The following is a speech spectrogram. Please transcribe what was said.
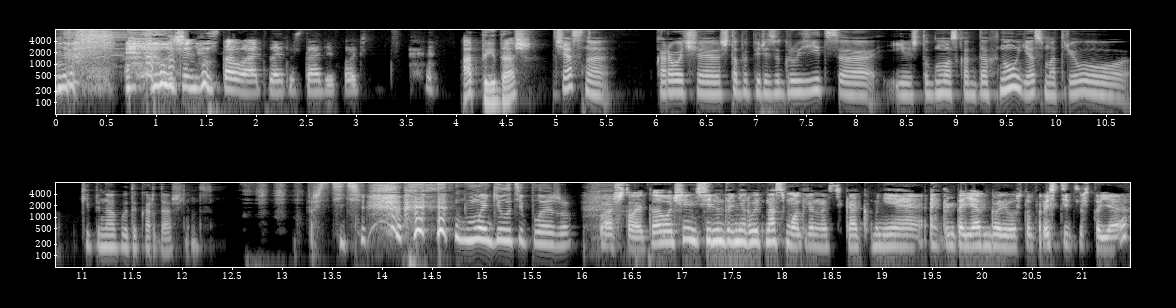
Лучше не уставать на этой стадии, точно. А ты, Даш? Честно, короче, чтобы перезагрузиться и чтобы мозг отдохнул, я смотрю Keeping Up with the Kardashians. Простите. Мой guilty pleasure. А что, это очень сильно тренирует насмотренность, как мне, когда я говорила, что простите, что я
